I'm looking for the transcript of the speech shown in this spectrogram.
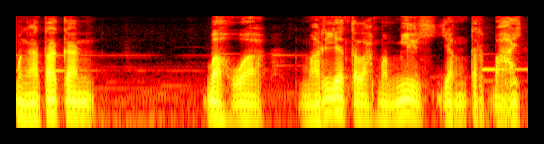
mengatakan bahwa Maria telah memilih yang terbaik.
